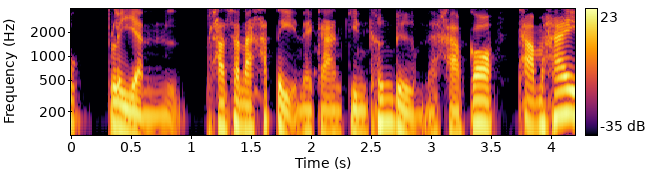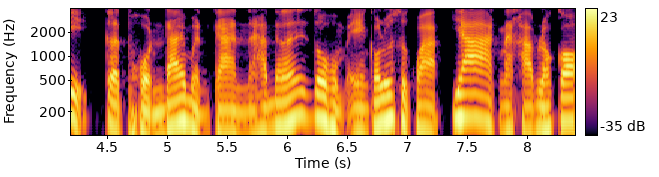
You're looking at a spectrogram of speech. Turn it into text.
คเปลี่ยนทัศนคติในการกินเครื่องดื่มนะครับ ก็ทำให้เกิดผลได้เหมือนกันนะครับ ดังนั้นตัวผมเองก็รู้สึกว่ายากนะครับ แล้วก็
